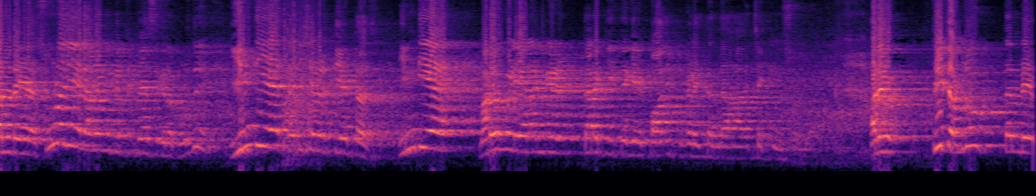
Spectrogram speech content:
தன்னுடைய சூழலியல் அரங்கு பற்றி பேசுகிற பொழுது இந்திய ட்ரெடிஷனல் தியேட்டர்ஸ் இந்திய மரபுவழி அரங்குகள் தனக்கு இத்தகைய பாதிப்புகளை தந்ததாக செக்னர் சொல்வார். அதே பீட்டர் ப்ளூ தன்னுடைய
